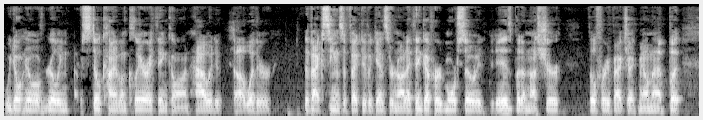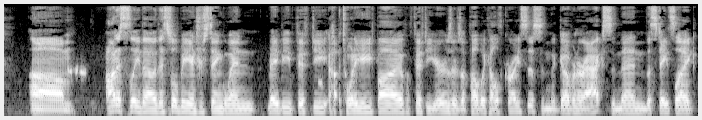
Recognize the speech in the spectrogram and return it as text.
We don't know really still kind of unclear. I think on how it uh, whether the vaccine is effective against or not. I think I've heard more so it, it is, but I'm not sure. Feel free to fact check me on that. But um, honestly, though, this will be interesting when maybe 50, 25, 50 years there's a public health crisis and the governor acts, and then the state's like,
